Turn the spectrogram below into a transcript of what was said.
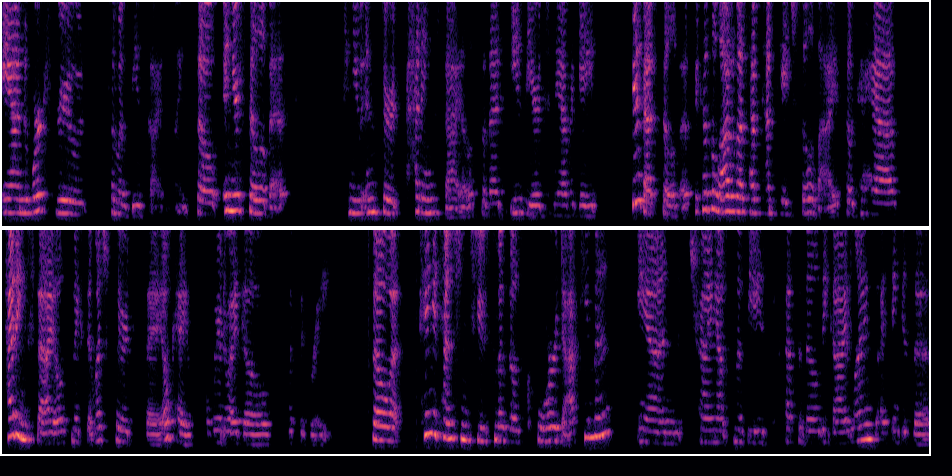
and work through some of these guidelines. So, in your syllabus, can you insert heading styles so that it's easier to navigate through that syllabus? Because a lot of us have 10 page syllabi. So, to have heading styles makes it much clearer to say, okay, where do I go with the grades? So, paying attention to some of those core documents and trying out some of these accessibility guidelines, I think is a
